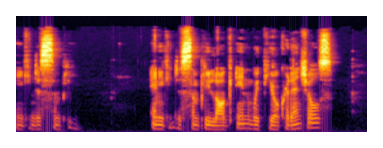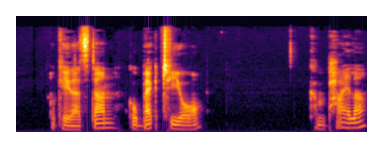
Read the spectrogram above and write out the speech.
And you can just simply and you can just simply log in with your credentials. Okay, that's done. Go back to your compiler.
